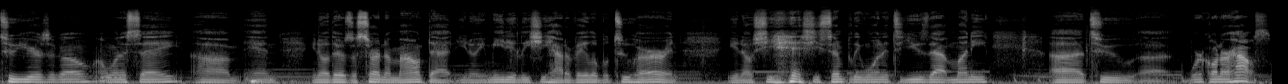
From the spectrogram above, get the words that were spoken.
two years ago. I want to say, um, and you know, there's a certain amount that you know immediately she had available to her, and you know, she she simply wanted to use that money uh, to uh, work on her house.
